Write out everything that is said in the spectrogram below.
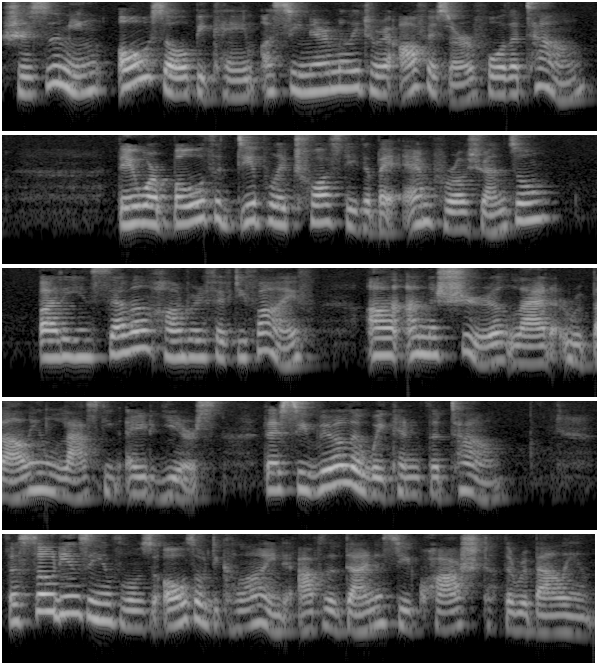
Shi Siming also became a senior military officer for the Tang. They were both deeply trusted by Emperor Xuanzong, but in 755, An and Shi led a rebellion lasting eight years that severely weakened the Tang. The Sogdians' influence also declined after the dynasty quashed the rebellion.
